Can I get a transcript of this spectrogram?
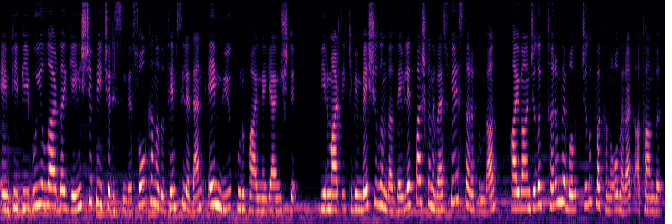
MPP bu yıllarda geniş cephe içerisinde sol kanadı temsil eden en büyük grup haline gelmişti. 1 Mart 2005 yılında Devlet Başkanı Vasquez tarafından Hayvancılık, Tarım ve Balıkçılık Bakanı olarak atandı.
